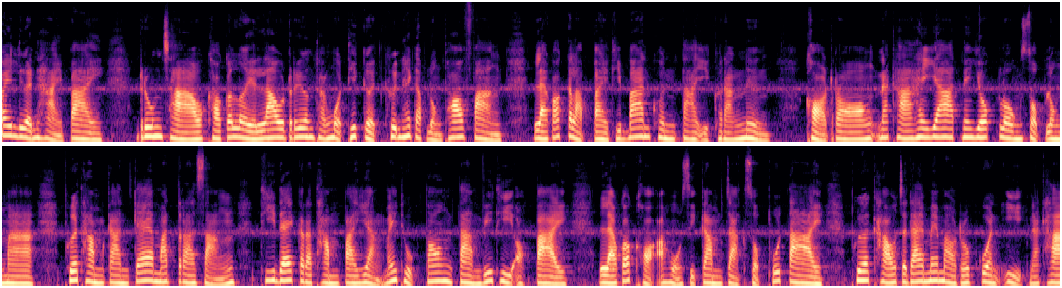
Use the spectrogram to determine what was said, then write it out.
อยๆเลือนหายไป รุ่งเช้าเขาก็เลยเล่าเรื่องทั้งหมดที่เกิดขึ้นให้กับหลวงพ่อฟัง แล้วก็กลับไปที่บ้านคนตายอีกครั้งหนึ่ง ขอร้องนะคะให้ญาติเนี่ยยกลงศพลงมา เพื่อทำการแก้มัตราสังที่ได้กระทำไปอย่างไม่ถูกต้องตามวิธีออกไป แล้วก็ขออโหสิกรรมจากศพผู้ตาย เพื่อเขาจะได้ไม่มารบกวนอีกนะคะ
